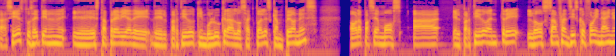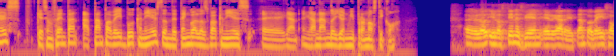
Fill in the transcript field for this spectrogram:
Así es, pues ahí tienen eh, esta previa del partido que involucra a los actuales campeones. Ahora pasemos a el partido entre los San Francisco 49ers que se enfrentan a Tampa Bay Buccaneers, donde tengo a los Buccaneers eh, ganando yo en mi pronóstico. Eh, y los tienes bien, Edgar. Eh, Tampa Bay son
